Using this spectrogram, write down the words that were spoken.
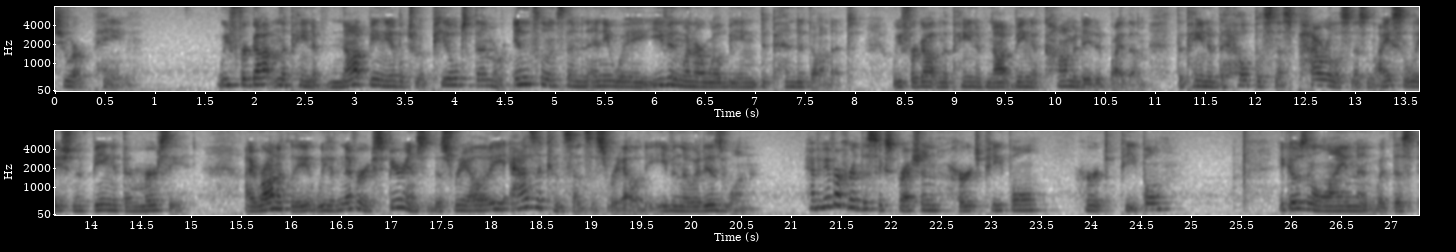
to our pain. We've forgotten the pain of not being able to appeal to them or influence them in any way, even when our well being depended on it. We've forgotten the pain of not being accommodated by them, the pain of the helplessness, powerlessness, and isolation of being at their mercy. Ironically, we have never experienced this reality as a consensus reality, even though it is one. Have you ever heard this expression, hurt people, hurt people? It goes in alignment with this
